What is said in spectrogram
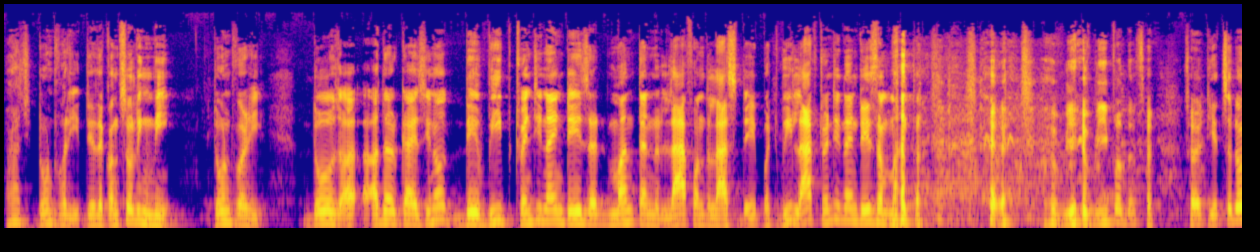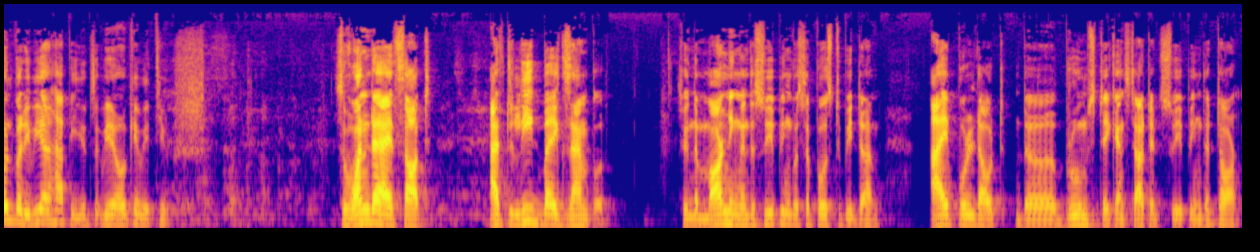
Maharaj, don't worry. They're consoling me. Don't worry. Those uh, other guys, you know, they weep 29 days a month and laugh on the last day. But we laugh 29 days a month. we weep on the 30th. So don't worry. We are happy. It's, we are okay with you. So one day I thought, I have to lead by example. So in the morning, when the sweeping was supposed to be done, I pulled out the broomstick and started sweeping the dorm.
